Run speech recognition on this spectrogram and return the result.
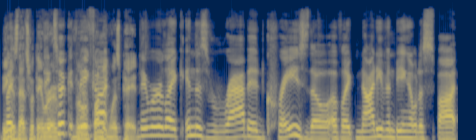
because But that's what they, they were. took- the they funding got- was paid. They were like in this rabid craze though of like not even being able to spot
